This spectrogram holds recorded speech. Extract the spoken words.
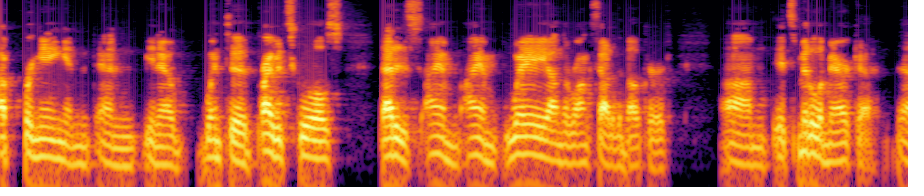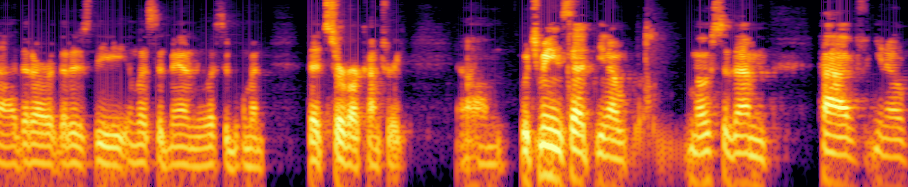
upbringing and and you know went to private schools. That is i am i am way on the wrong side of the bell curve. Um, it's middle america uh, that are that is the enlisted man and enlisted woman that serve our country. Um, which means that you know most of them have you know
